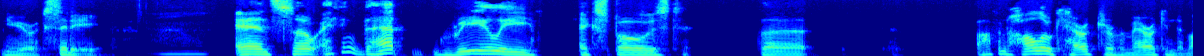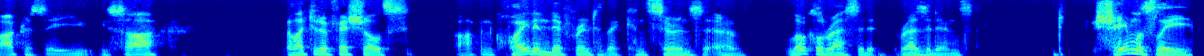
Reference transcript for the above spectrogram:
New York City. Wow. And so I think that really exposed the often hollow character of American democracy. You, you saw elected officials often quite indifferent to the concerns of local resi- residents, shamelessly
